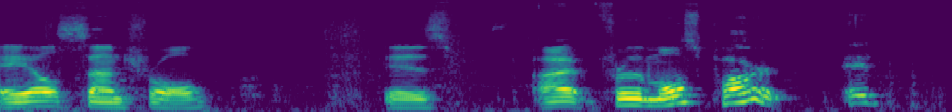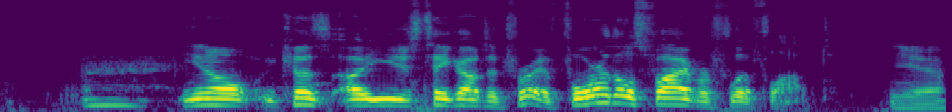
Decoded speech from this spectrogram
AL Central is, I for the most part, It- you know, because uh, you just take out Detroit. Four of those five are flip flopped. Yeah,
